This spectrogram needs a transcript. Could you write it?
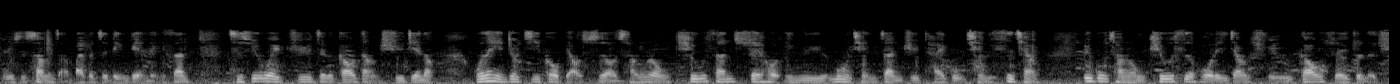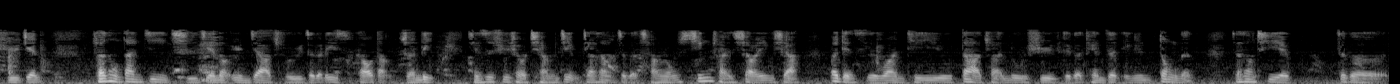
幅是上涨百分之零点零三，持续位居这个高档区间哦。国内研究机构表示，哦，长荣 Q 三税后盈余目前占据台股前四强，预估长荣 Q 四获利将处于高水准的区间。传统淡季期间呢，运价处于这个历史高档整理，显示需求强劲，加上这个长荣新船效应下，二点四万 TEU 大船陆续这个添增营运动能，加上企业这个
